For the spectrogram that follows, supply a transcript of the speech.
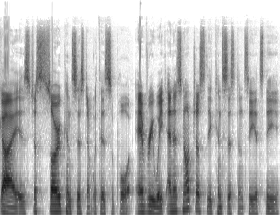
guy is just so consistent with his support every week. And it's not just the consistency, it's the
